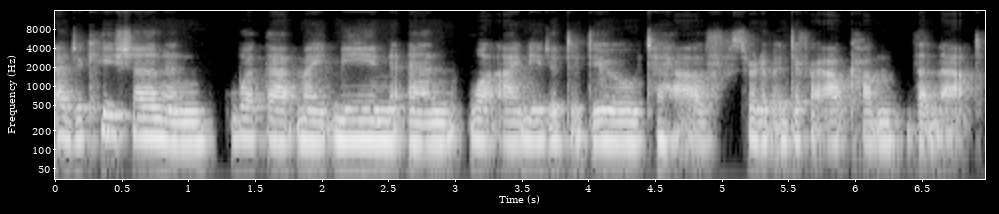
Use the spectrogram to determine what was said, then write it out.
education and what that might mean and what I needed to do to have sort of a different outcome than that.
